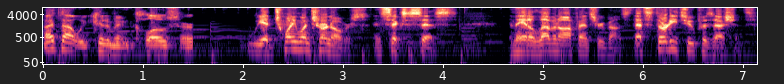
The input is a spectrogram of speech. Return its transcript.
I thought we could have been closer. We had 21 turnovers and six assists, and they had 11 offense rebounds. That's 32 possessions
